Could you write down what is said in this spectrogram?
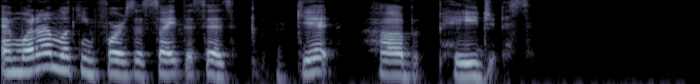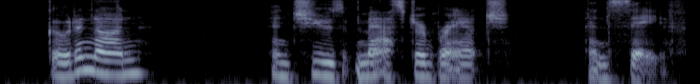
And what I'm looking for is a site that says GitHub Pages. Go to None and choose Master Branch and save.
